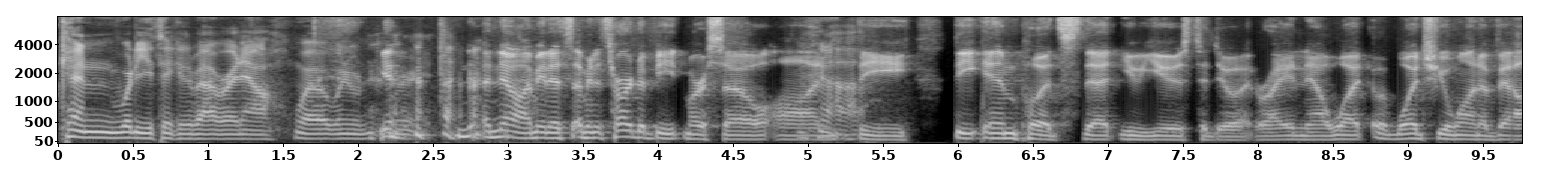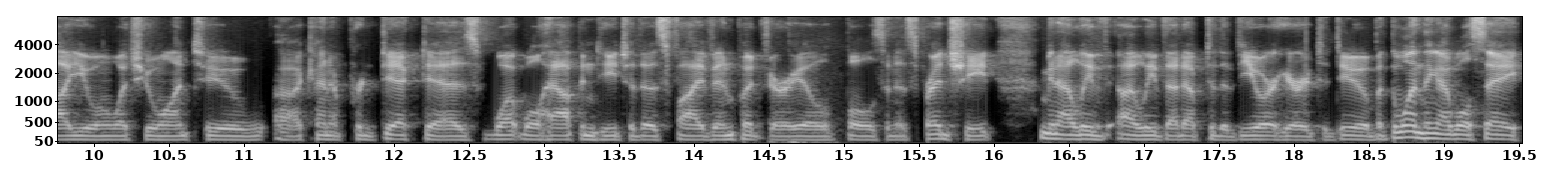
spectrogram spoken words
Ken, what are you thinking about right now? Well, when, yeah. no, I mean it's I mean it's hard to beat Marceau on yeah. the the inputs that you use to do it right now what what you want to value and what you want to uh, kind of predict as what will happen to each of those five input variables in a spreadsheet i mean i leave i leave that up to the viewer here to do but the one thing i will say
